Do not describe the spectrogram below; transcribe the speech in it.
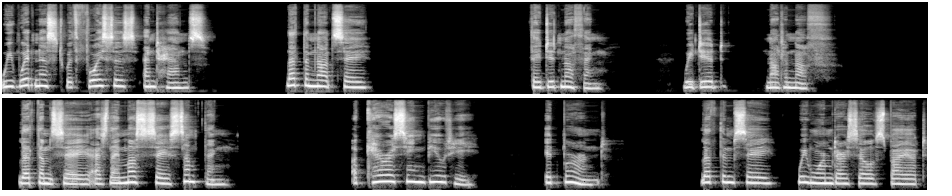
We witnessed with voices and hands. Let them not say, They did nothing. We did not enough. Let them say, as they must say, something. A kerosene beauty, it burned. Let them say, we warmed ourselves by it,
